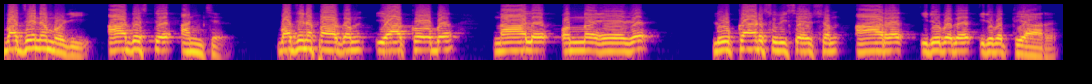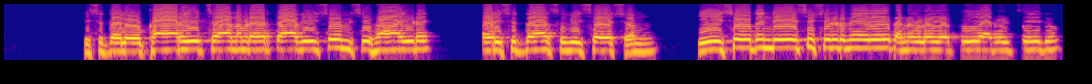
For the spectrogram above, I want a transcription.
വചനമൊഴി ആഗസ്റ്റ് അഞ്ച്. വചനഭാഗം യാക്കോബ് നാല് ഒന്ന് ഏഴ്. ലൂക്കാട് സുവിശേഷം ആറ് ഇരുപത് ഇരുപത്തിയാറ്. വിശുദ്ധ ലൂക്ക അറിയിച്ച നമ്മുടെ കർത്താവ് ശിഹായുടെ പരിശുദ്ധ സുവിശേഷം ഈശോ തന്റെ ശിഷ്യരുടെ നേരെ കണ്ണുകൾ ഉയർത്തി അരുൾ ചെയ്തു.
